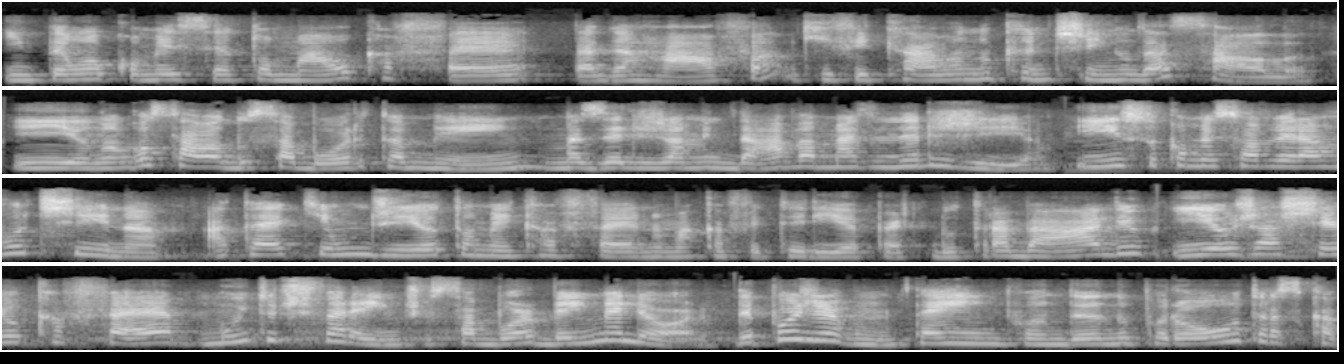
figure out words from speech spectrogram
Então eu comecei a tomar o café da garrafa que ficava no cantinho da sala. E eu não gostava do sabor também, mas ele já me dava mais energia. E isso começou a virar rotina. Até que um dia eu tomei café numa cafeteria perto do trabalho e eu já achei o café muito diferente, o sabor bem melhor. Depois de algum tempo andando por outras ca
